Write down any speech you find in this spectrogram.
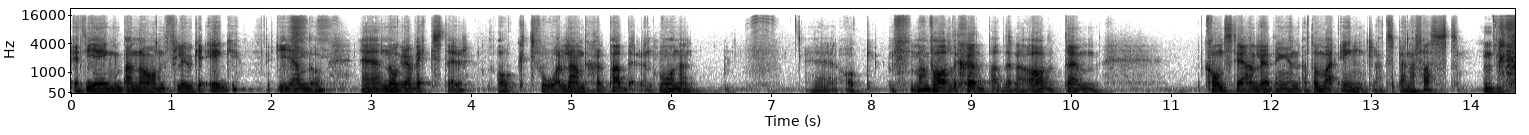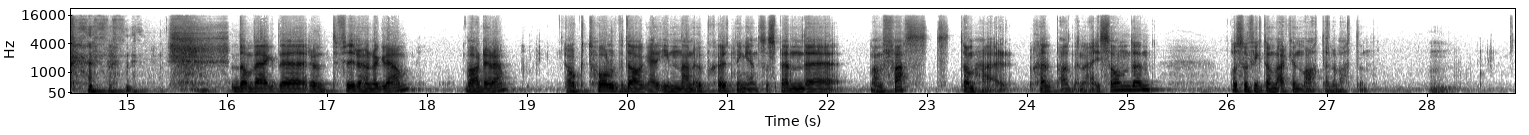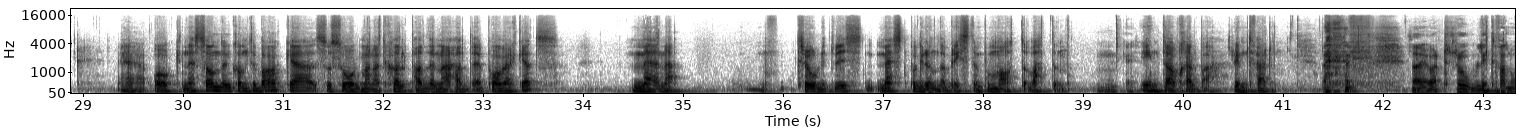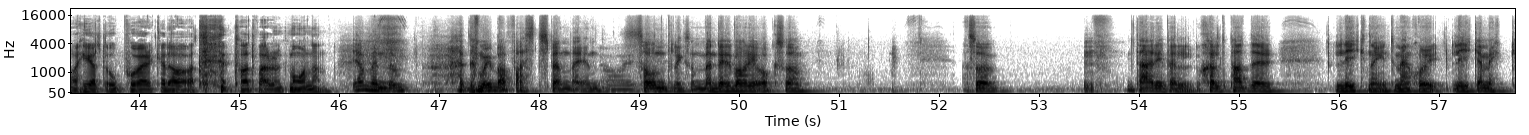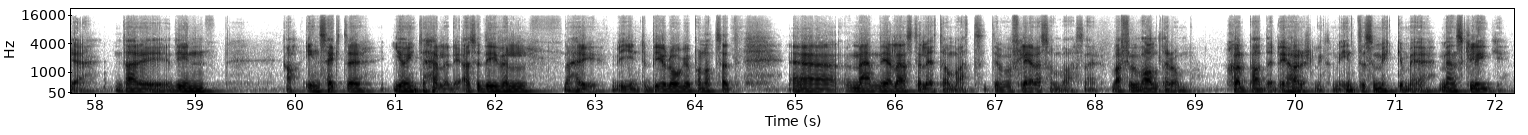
ett gäng bananflugeägg igen då. Eh, några växter och två landsköldpaddor runt månen. Eh, och man valde sköldpaddorna av den konstiga anledningen att de var enkla att spänna fast. De vägde runt 400 gram vardera. Och 12 dagar innan uppskjutningen så spände man fast de här sköldpaddorna i sonden och så fick de varken mat eller vatten. Eh, Och när sonden kom tillbaka så såg man att sköldpaddorna hade påverkats. Men eh, troligtvis mest på grund av bristen på mat och vatten. Mm, okej. Inte av själva rymdfärden. Det hade varit roligt ifall de var helt opåverkade av att ta ett varv runt månen. Ja men de, de var ju bara fastspända i en Ja, sond liksom. Men det var ju också Alltså Där är väl sköldpaddor liknar ju inte människor lika mycket. Där är det är en, ja, insekter gör ju inte heller det. Alltså det är väl det här är ju, vi är ju inte biologer på något sätt. Eh, men jag läste lite om att det var flera som var så här, varför valde de sköldpaddor? Det har liksom inte så mycket med mänsklig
